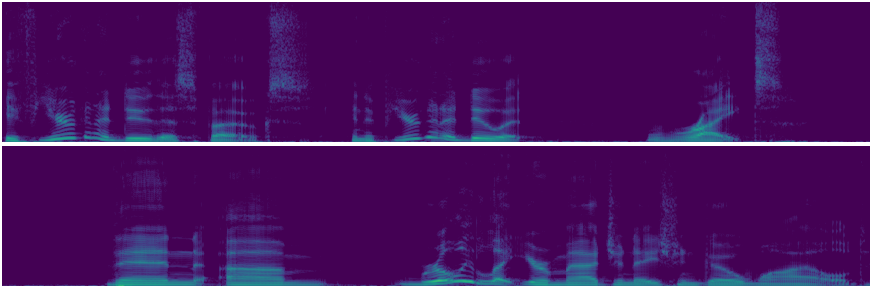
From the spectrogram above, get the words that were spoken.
If you're going to do this, folks, and if you're going to do it right, then um, really let your imagination go wild.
